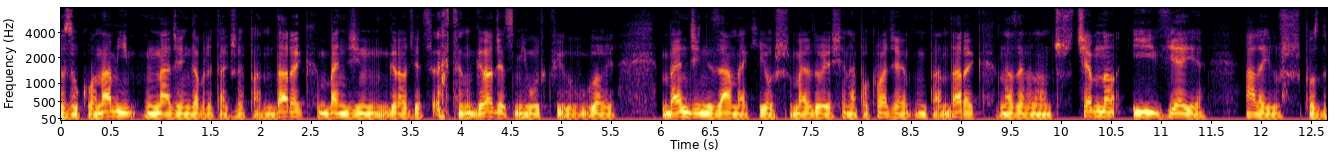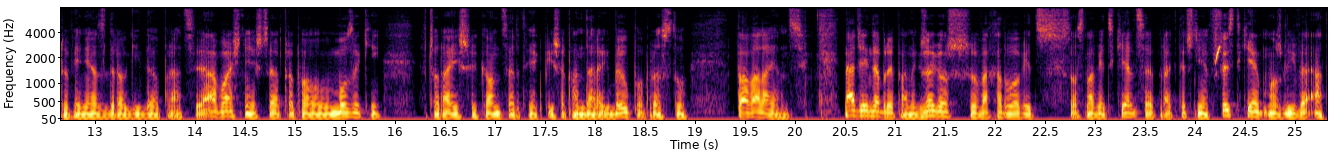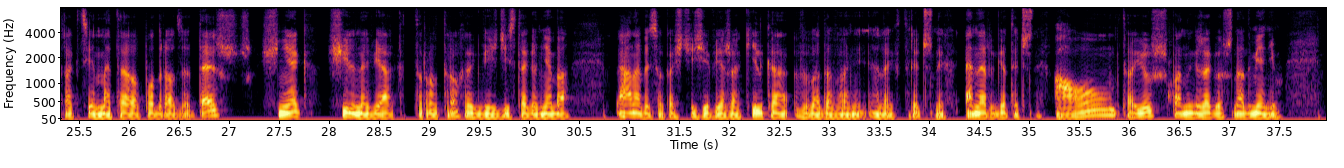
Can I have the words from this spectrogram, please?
z ukłonami. Na dzień dobry także pan Darek Będzin Grodziec. Ten Grodziec mi utkwił w głowie. Będzin Zamek już melduje się na pokładzie. Pan Darek na zewnątrz ciemno i wieje ale już pozdrowienia z drogi do pracy. A właśnie jeszcze a propos muzyki, wczorajszy koncert, jak pisze pan Darek, był po prostu powalający. Na dzień dobry pan Grzegorz, wahadłowiec Sosnowiec Kielce, praktycznie wszystkie możliwe atrakcje meteo po drodze. Deszcz, śnieg, silny wiatr, trochę gwieździstego nieba, a na wysokości się wieża kilka wyładowań elektrycznych, energetycznych. O, to już pan Grzegorz nadmienił.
